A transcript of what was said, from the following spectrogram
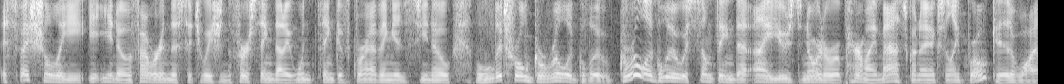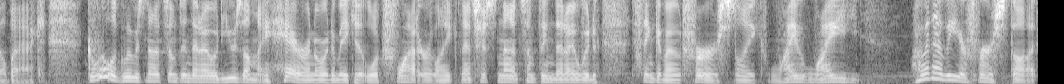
especially, you know, if I were in this situation, the first thing that I wouldn't think of grabbing is, you know, literal Gorilla Glue. Gorilla Glue is something that I used in order to repair my mask when I accidentally broke it a while back. Gorilla Glue is not something that I would use on my hair in order to make it look flatter. Like, that's just not something that I would think about first. Like, why, why why would that be your first thought?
